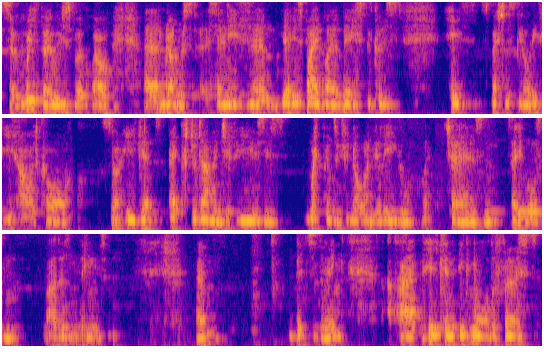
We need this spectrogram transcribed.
So Reaper, who we just spoke about, uh, Grant was saying he's um, inspired by Abyss because his special skill is he's hardcore. So he gets extra damage if he uses weapons which would normally be illegal, like chairs and tables and ladders and things, and, um, bits of the ring. And he can ignore the first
